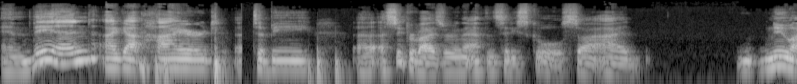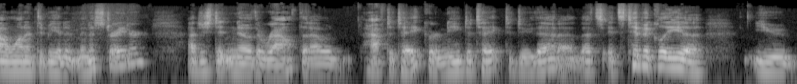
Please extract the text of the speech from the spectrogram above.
And then I got hired to be a supervisor in the Athens City Schools. So I knew I wanted to be an administrator. I just didn't know the route that I would have to take or need to take to do that. Uh, that's it's typically a you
